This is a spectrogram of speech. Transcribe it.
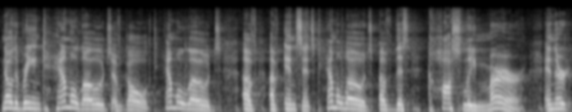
No, they're bringing camel loads of gold, camel loads of, of incense, camel loads of this costly myrrh and they're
